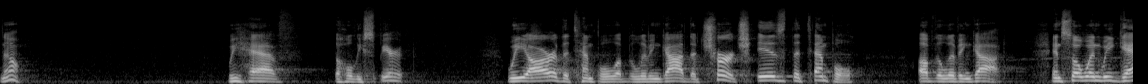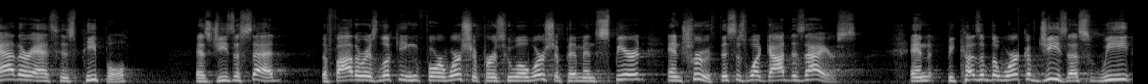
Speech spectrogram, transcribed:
No. We have the Holy Spirit. We are the temple of the living God. The church is the temple of the living God. And so when we gather as his people, as Jesus said, the Father is looking for worshipers who will worship him in spirit and truth. This is what God desires. And because of the work of Jesus, we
